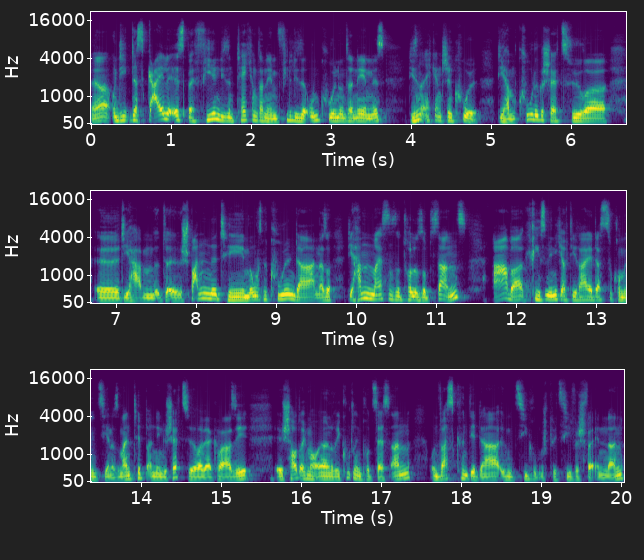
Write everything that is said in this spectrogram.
Ja, und die, das Geile ist bei vielen diesen Tech-Unternehmen, viele dieser uncoolen Unternehmen ist, die sind eigentlich ganz schön cool. Die haben coole Geschäftsführer, äh, die haben äh, spannende Themen, irgendwas mit coolen Daten. Also die haben meistens eine tolle Substanz, aber kriegen es mir nicht auf die Reihe, das zu kommunizieren. Also mein Tipp an den Geschäftsführer wäre quasi, äh, schaut euch mal euren Recruiting-Prozess an und was könnt ihr da irgendwie zielgruppenspezifisch verändern.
